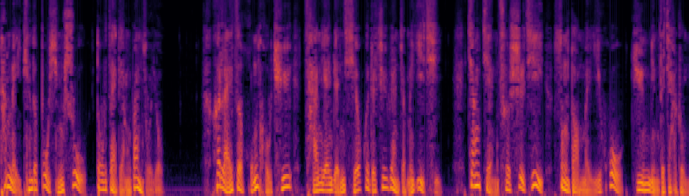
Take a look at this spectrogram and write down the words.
他每天的步行数都在两万左右，和来自虹口区残联人协会的志愿者们一起，将检测试剂送到每一户居民的家中，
